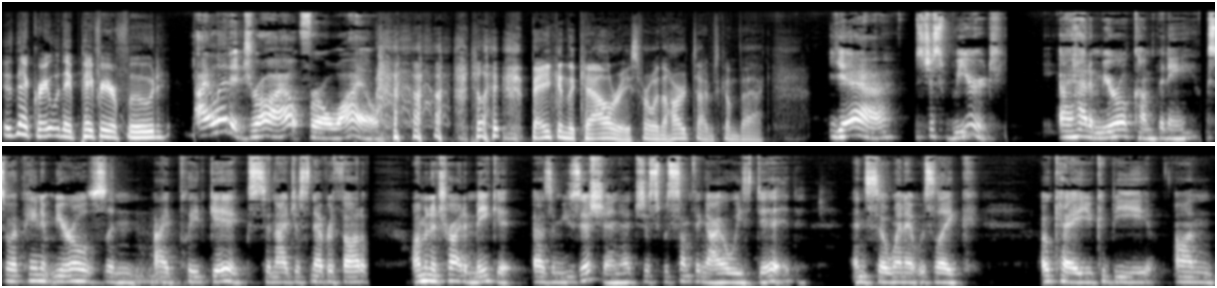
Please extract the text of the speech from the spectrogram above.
Isn't that great when they pay for your food? I let it draw out for a while. Banking the calories for when the hard times come back. Yeah, it's just weird. I had a mural company, so I painted murals and I played gigs, and I just never thought of, I'm going to try to make it as a musician. It just was something I always did. And so when it was like, okay, you could be on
